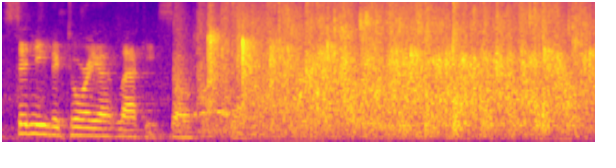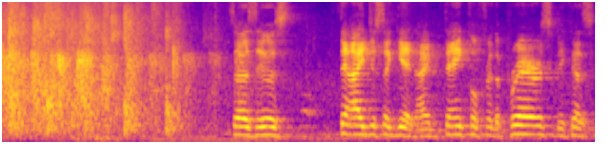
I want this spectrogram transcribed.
Sydney Victoria Lackey. So. So it was, I just, again, I'm thankful for the prayers because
